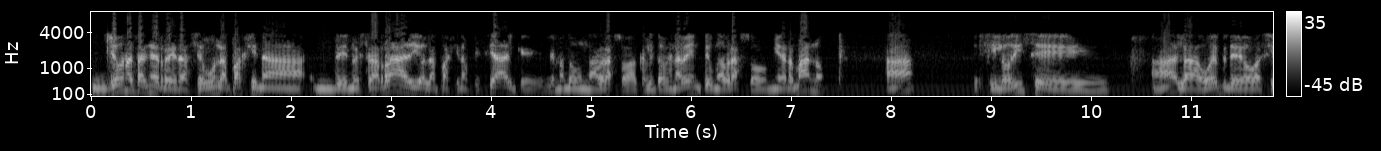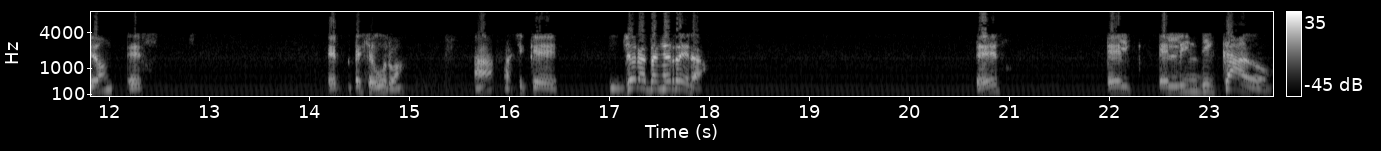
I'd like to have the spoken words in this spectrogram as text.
Jonathan Herrera, según la página de nuestra radio, la página oficial, que le mando un abrazo a Carlitos Benavente, un abrazo a mi hermano, ¿ah? si lo dice ¿ah? la web de Ovación, es, es, seguro. ¿ah? ¿Ah? Así que Jonathan Herrera es el, el indicado,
